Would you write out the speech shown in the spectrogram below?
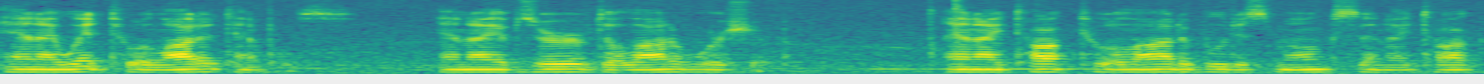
and I went to a lot of temples, and I observed a lot of worship, and I talked to a lot of Buddhist monks, and I talked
